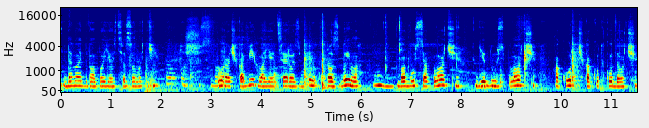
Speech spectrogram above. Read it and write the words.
Давай два бо яйця золоті. Курочка бігла, яйце розбил, розбила. Бабуся плаче, дідусь плаче, а курочка куткудоче.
